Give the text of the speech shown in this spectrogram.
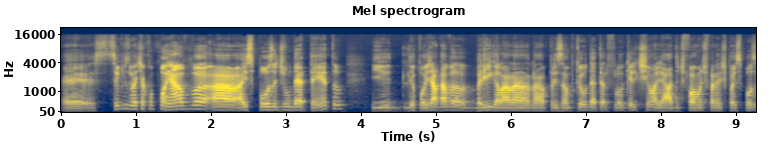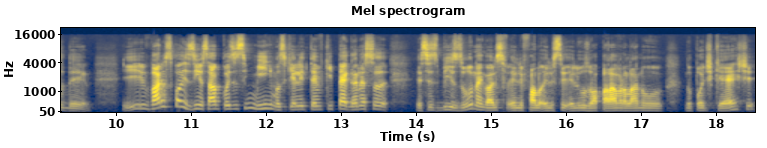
é, simplesmente acompanhava a, a esposa de um detento e depois já dava briga lá na, na, prisão porque o detento falou que ele tinha olhado de forma diferente para a esposa dele. E várias coisinhas, sabe? Coisas assim mínimas que ele teve que ir pegando essa, esses bizu, né? Igual ele, falou, ele, ele usou a palavra lá no, no podcast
